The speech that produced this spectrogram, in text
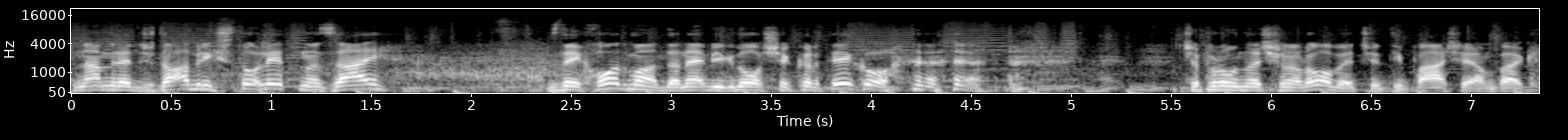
Namreč dobrih sto let nazaj, zdaj hodimo, da ne bi kdo še kar tekel, čeprav neč na robe, če ti paše, ampak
